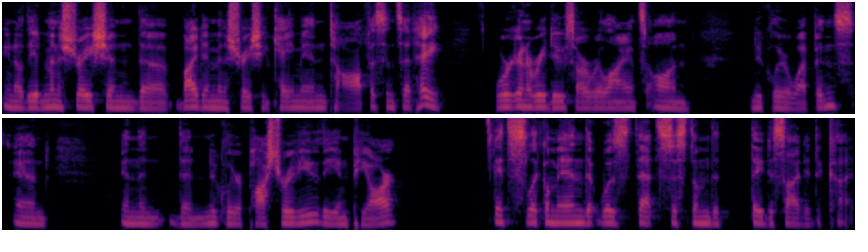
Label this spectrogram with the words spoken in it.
you know, the administration, the Biden administration came into office and said, hey, we're going to reduce our reliance on nuclear weapons. And in the, the nuclear posture review, the NPR, it's SLCM-N that was that system that they decided to cut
